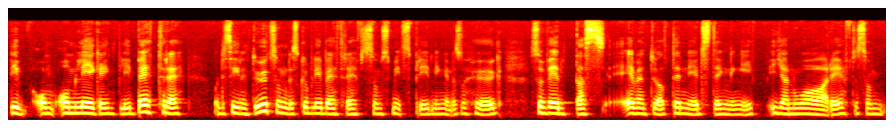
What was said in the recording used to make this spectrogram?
de, om, om läget inte blir bättre och det ser inte ut som det skulle bli bättre eftersom smittspridningen är så hög så väntas eventuellt en nedstängning i, i januari eftersom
